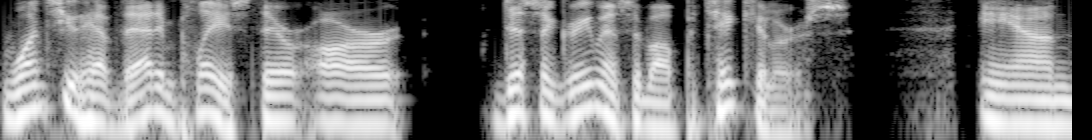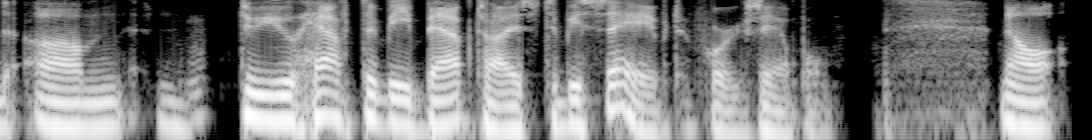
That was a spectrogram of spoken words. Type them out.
once you have that in place, there are disagreements about particulars. And um, do you have to be baptized to be saved, for example? Now,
